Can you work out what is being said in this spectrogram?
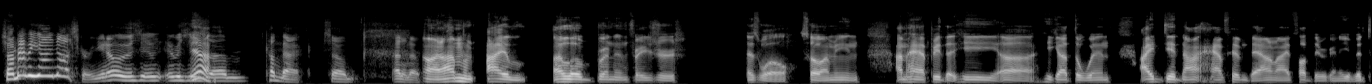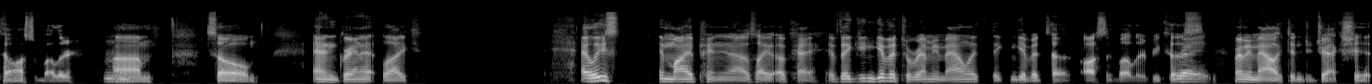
So I'm happy he got an Oscar. You know, it was it, was his Yeah. um comeback. So I don't know. All right, I'm I I love Brendan Fraser as well. So I mean, I'm happy that he uh he got the win. I did not have him down. I thought they were gonna give it to Austin Butler. Mhm. Um, so and granted, like at least in my opinion, I was like, okay, if they can give it to Rami Malek, they can give it to Austin Butler because right. Rami Malek didn't do jack shit.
